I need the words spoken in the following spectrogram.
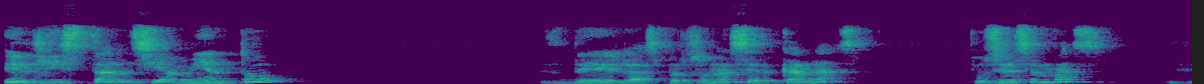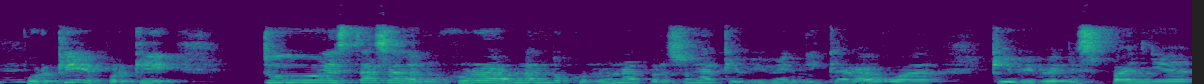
el distanciamiento de las personas cercanas, pues se hace más. ¿Por qué? Porque Tú estás a lo mejor hablando con una persona que vive en Nicaragua, que vive en España,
